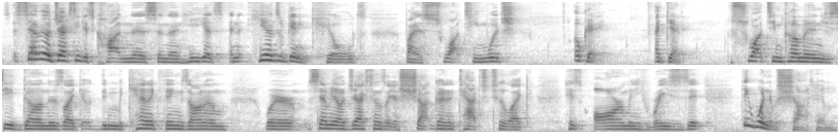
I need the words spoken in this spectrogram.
Samuel Jackson gets caught in this, and then he gets and he ends up getting killed by a SWAT team. Which, okay, I get it. The SWAT team come in, you see a gun. There's like the mechanic things on him where Samuel Jackson has like a shotgun attached to like his arm, and he raises it. They wouldn't have shot him.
